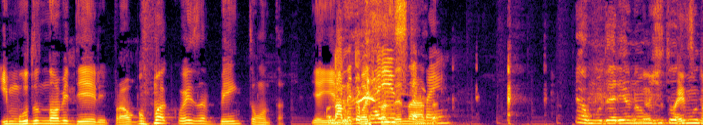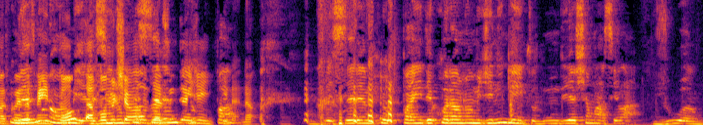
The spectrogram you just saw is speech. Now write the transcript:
e muda o nome dele pra alguma coisa bem tonta. E aí O ele nome não do pode país fazer nada. também. É, eu mudaria o nome de todo mundo uma pro coisa mesmo bem nome. tonta, você vamos chamar os precisaria da me Argentina. Não precisaria me preocupar em decorar o nome de ninguém. Todo mundo ia chamar, sei lá, João.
